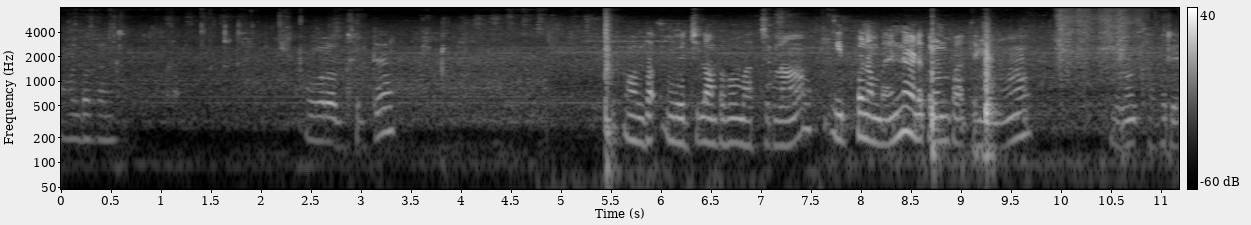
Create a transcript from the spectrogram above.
அவ்வளோ ஃப்ரெண்ட்ஸ் ஊற வச்சுட்டு அவ்வளோதான் இங்கே வச்சுக்கலாம் அப்புறமா மறைச்சிக்கலாம். இப்போ நம்ம என்ன எடுக்கிறோம்னு பார்த்தீங்கன்னா இதெல்லாம் கவரு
